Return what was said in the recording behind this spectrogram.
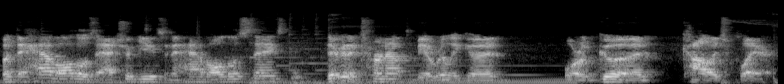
but they have all those attributes and they have all those things, they're going to turn out to be a really good or a good college player.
